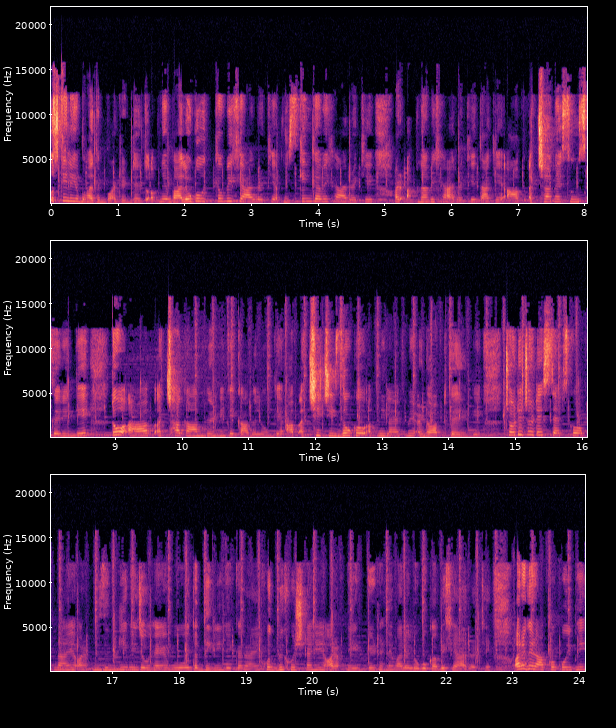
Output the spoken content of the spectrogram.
उसके लिए बहुत इंपॉर्टेंट है। तो अपने बालों को, का भी ख्याल रखें, अपनी स्किन का भी ख्याल रखें और अपना भी ख्याल रखें ताकि आप अच्छा महसूस करेंगे। तो आप अच्छा काम करने के काबिल होंगे, आप अच्छी चीज़ों को अपनी लाइफ में अडॉप्ट करेंगे। छोटे छोटे स्टेप्स को अपनाएँ और अपनी ज़िंदगी में जो है वो तब्दीली लेकर आएँ, खुद भी खुश रहें और अपने इर्द गिर्द रहने वाले लोगों का भी ख्याल रखें। और अगर आपको कोई भी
